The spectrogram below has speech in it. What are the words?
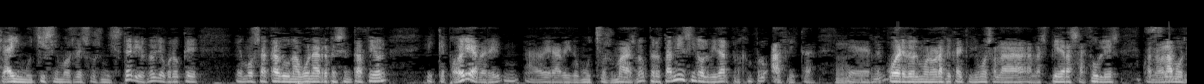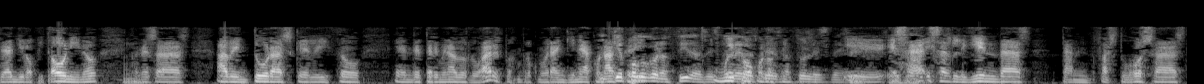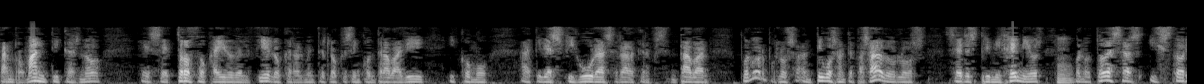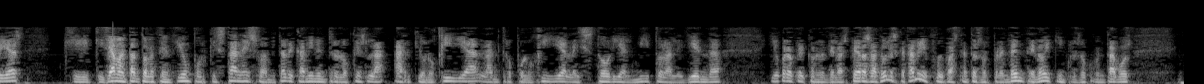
que hay muchísimos de esos misterios, ¿no? Yo creo que hemos sacado una buena representación y que podría haber, haber habido muchos más, ¿no? Pero también sin olvidar, por ejemplo, África. Eh, recuerdo el monográfico que hicimos a, las piedras azules, cuando hablamos de Angelo Pitoni, ¿no? Con esas aventuras que él hizo en determinados lugares, por ejemplo, como era en Guinea con poco conocidas, muy poco conocidas. azules. De... esas leyendas tan fastuosas, tan románticas, ¿no? Ese trozo caído del cielo, que realmente es lo que se encontraba allí, y cómo aquellas figuras eran las que representaban, pues bueno, pues los antiguos antepasados, los seres primigenios, mm. bueno, todas esas historias que, que, llaman tanto la atención porque están eso, a mitad de camino entre lo que es la arqueología, la antropología, la historia, el mito, la leyenda, yo creo que con el de las piedras azules, que también fue bastante sorprendente, ¿no? Y que incluso comentamos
